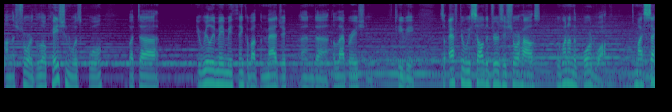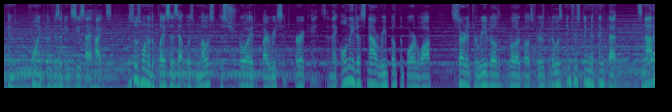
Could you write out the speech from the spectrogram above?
on the shore. The location was cool, but uh, it really made me think about the magic and uh, elaboration of TV. So after we saw the Jersey Shore house, we went on the boardwalk to my second point of visiting Seaside Heights. This was one of the places that was most destroyed by recent hurricanes, and they only just now rebuilt the boardwalk, started to rebuild roller coasters, but it was interesting to think that it's not a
